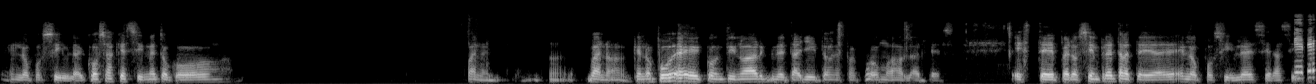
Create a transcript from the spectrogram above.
en lo posible. Hay cosas que sí me tocó, bueno, bueno, que no pude continuar detallitos, después podemos hablar de eso. Este, pero siempre traté en lo posible de ser así. Tienes,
